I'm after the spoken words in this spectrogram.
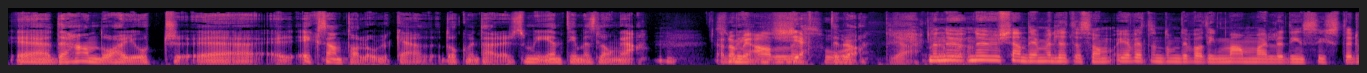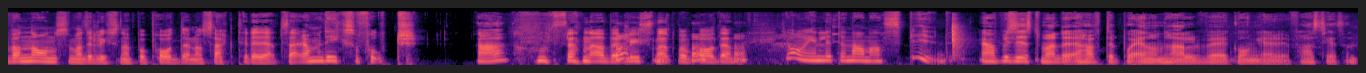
Eh, där han då har gjort eh, x antal olika dokumentärer som är en timmes långa. Ja, de är alla jättebra. så jäkla Men nu, nu kände jag mig lite som, jag vet inte om det var din mamma eller din syster. Det var någon som hade lyssnat på podden och sagt till dig att så här, ja, men det gick så fort. Ja. Och sen hade lyssnat på podden. Ja, i en liten annan speed. ja, precis. De hade haft det på en och en halv gånger för hastigheten.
